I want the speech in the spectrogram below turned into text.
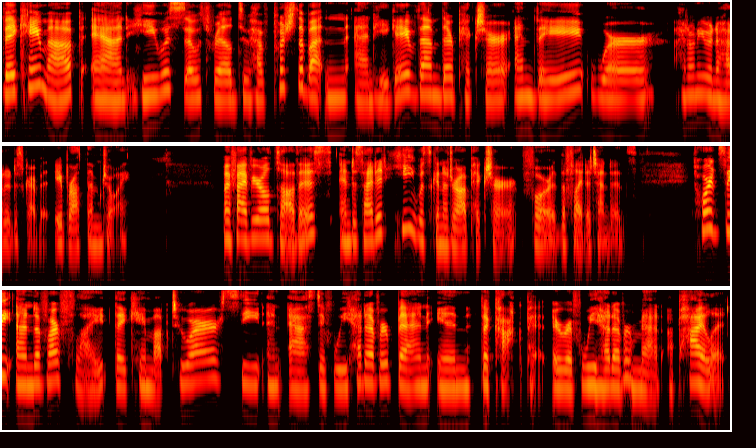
They came up and he was so thrilled to have pushed the button and he gave them their picture and they were, I don't even know how to describe it. It brought them joy. My five year old saw this and decided he was going to draw a picture for the flight attendants. Towards the end of our flight, they came up to our seat and asked if we had ever been in the cockpit or if we had ever met a pilot.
